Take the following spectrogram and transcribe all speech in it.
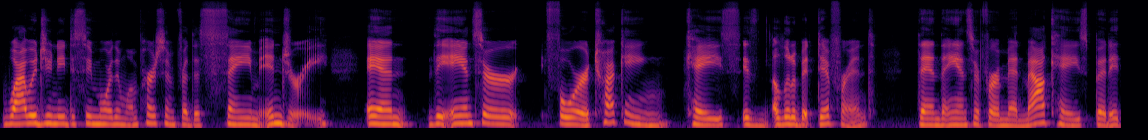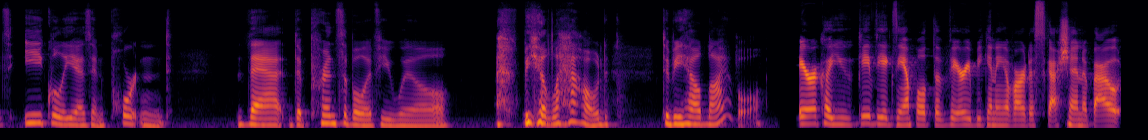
Why would you need to sue more than one person for the same injury? And the answer for a trucking case is a little bit different than the answer for a med mal case, but it's equally as important that the principal, if you will, be allowed to be held liable. Erica, you gave the example at the very beginning of our discussion about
